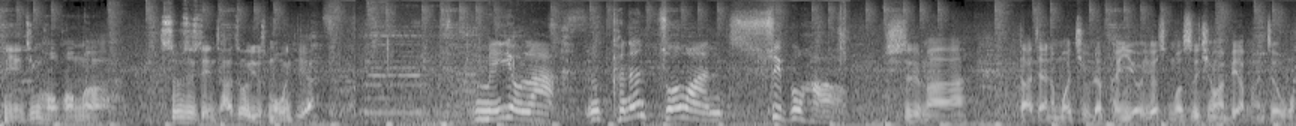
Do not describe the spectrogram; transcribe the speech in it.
你眼睛红红的，是不是检查之后有什么问题啊？没有啦，可能昨晚睡不好。是吗？大家那么久的朋友，有什么事千万不要瞒着我。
